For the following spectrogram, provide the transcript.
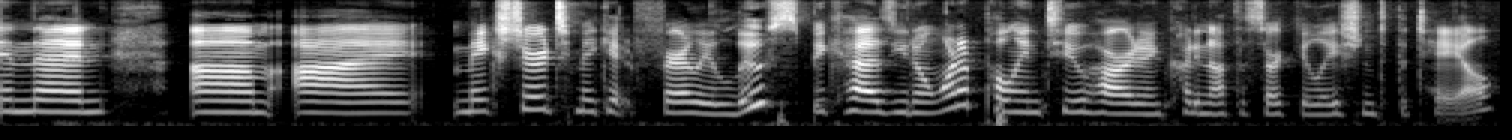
and then um, I make sure to make it fairly loose because you don't want it pulling too hard and cutting off the circulation to the tail.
